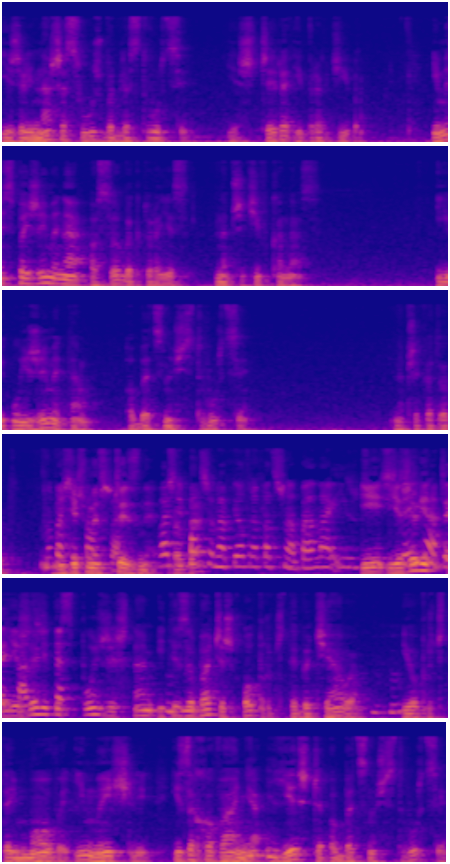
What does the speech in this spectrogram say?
jeżeli nasza służba dla Stwórcy jest szczera i prawdziwa, i my spojrzymy na osobę, która jest naprzeciwko nas i ujrzymy tam obecność Stwórcy, na przykład od no widzisz patrzę. mężczyznę. Właśnie prawda? patrzę na Piotra, patrzę na Pana i rzeczywiście I jeżeli, inaczej jeżeli ty spojrzysz tam i ty mhm. zobaczysz oprócz tego ciała mhm. i oprócz tej mowy i myśli i zachowania mhm. jeszcze obecność Stwórcy,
